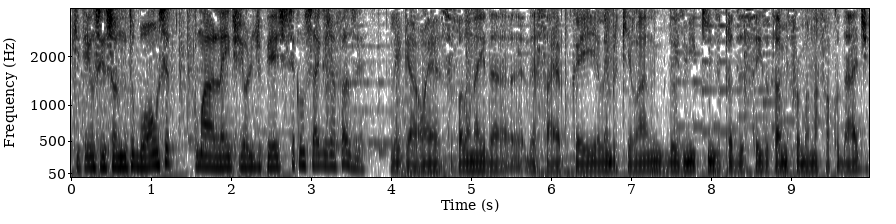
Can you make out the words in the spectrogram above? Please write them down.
que tem um sensor muito bom, você, com uma lente de olho de peixe, você consegue já fazer. Legal, é. Você falando aí da, dessa época aí, eu lembro que lá em 2015 para 2016 eu tava me formando na faculdade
